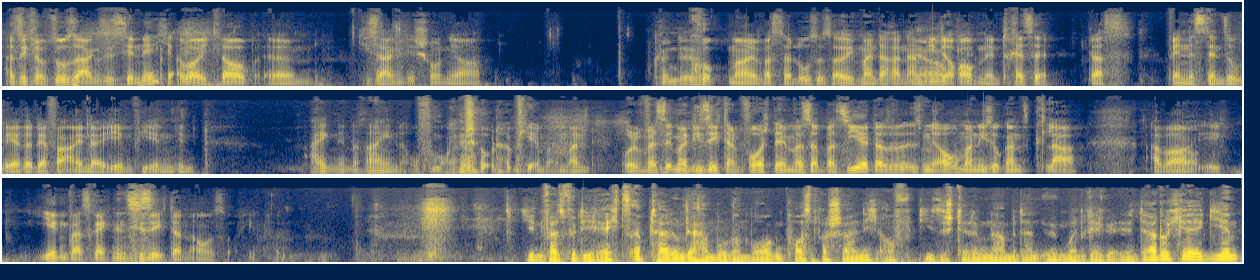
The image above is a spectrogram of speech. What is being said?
Also ich glaube, so sagen sie es dir nicht, aber ich glaube, ähm, die sagen dir schon, ja, Könnte. guckt mal, was da los ist. Also ich meine, daran haben Ja, die doch okay. auch ein Interesse, dass, wenn es denn so wäre, der Verein da irgendwie in den eigenen Reihen aufräumt Okay. oder wie immer man, oder was immer die sich dann vorstellen, was da passiert, das ist mir auch immer nicht so ganz klar, aber ich- irgendwas rechnen sie sich dann aus, auf jeden Fall. jedenfalls wird die Rechtsabteilung der Hamburger Morgenpost wahrscheinlich auf diese Stellungnahme dann irgendwann rea dadurch reagieren,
